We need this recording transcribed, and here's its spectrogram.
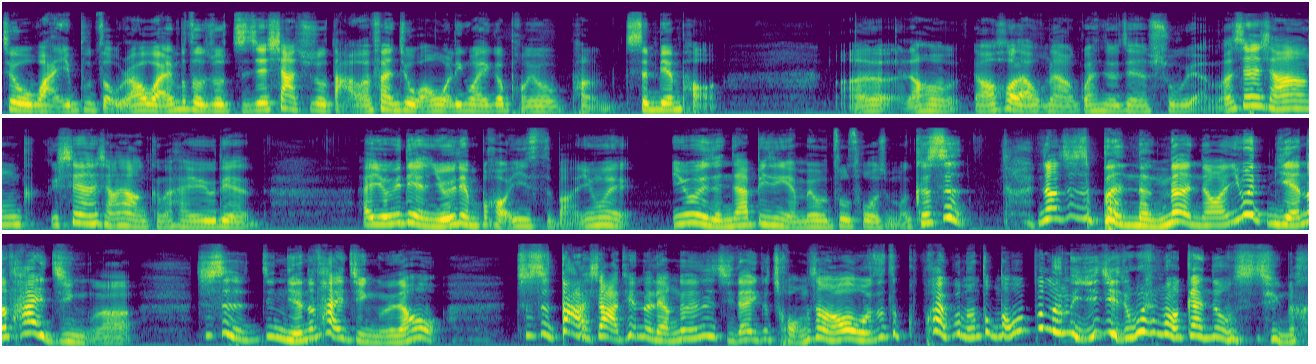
就晚一步走，然后晚一步走就直接下去就打完饭就往我另外一个朋友旁身边跑。呃，然后，然后后来我们俩关系就渐渐疏远了。现在想想，现在想想，可能还有点，还有一点，有一点不好意思吧，因为，因为人家毕竟也没有做错什么。可是，你知道这是本能的，你知道吗？因为粘的太紧了，就是就粘的太紧了。然后，就是大夏天的两个人是挤在一个床上，然后我这都快不能动弹，我不能理解，就为什么要干这种事情呢？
